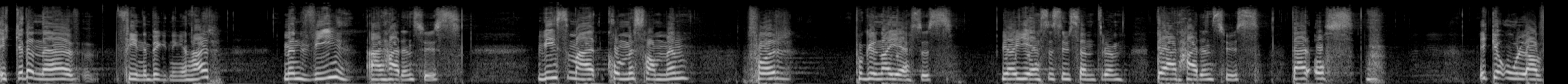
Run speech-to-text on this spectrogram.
Ikke denne fine bygningen her, men vi er Herrens hus. Vi som er, kommer sammen for på grunn av Jesus. Vi har Jesus i sentrum. Det er Herrens hus. Det er oss. Ikke Olav.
